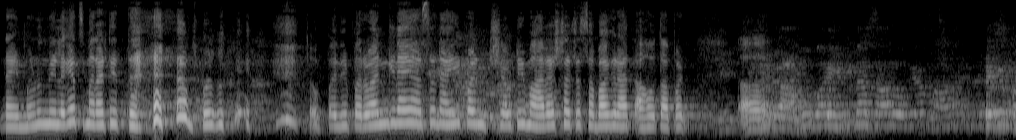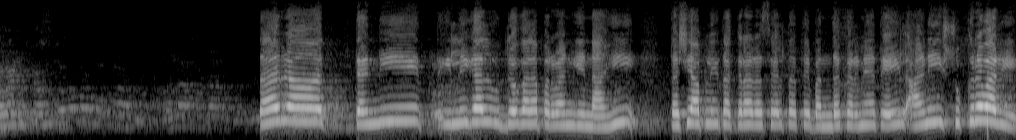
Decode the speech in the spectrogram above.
नाही म्हणून मी लगेच मराठीत बोलले. पण परवानगी नाही असं नाही पण शेवटी महाराष्ट्राच्या सभागृहात आहोत आपण. तर त्यांनी इलिगल उद्योगाला परवानगी नाही. तशी आपली तक्रार असेल तर ते बंद करण्यात येईल. आणि शुक्रवारी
